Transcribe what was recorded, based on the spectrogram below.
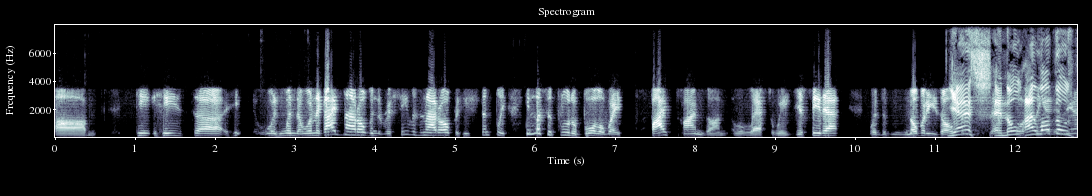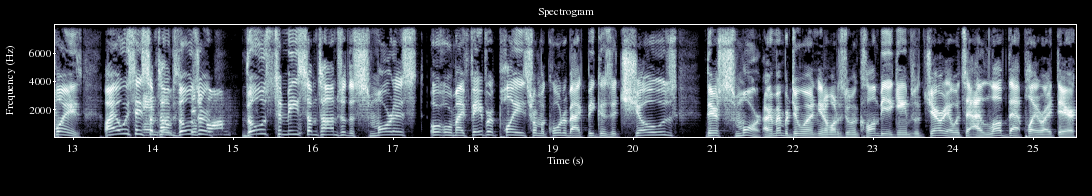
Um, he he's uh, he, when when the when the guy's not open, the receiver's not open. He simply he must have threw the ball away five times on last week. You see that? With the, nobody's open. Yes, and those, I love those Yeah. plays. I always say And sometimes those those are those to me sometimes are the smartest or, or my favorite plays from a quarterback because it shows they're smart. I remember doing, you know, when I was doing Columbia games with Jerry, I would say I love that play right there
